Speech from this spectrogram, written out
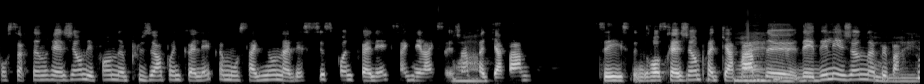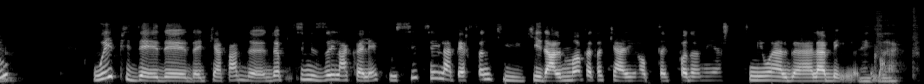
pour certaines régions, des fois, on a plusieurs points de collecte. Comme au Saguenay, on avait six points de collecte. Saguenay-Lac-Saint-Jean, Wow. pour être capable, c'est une grosse région, pour être capable Ouais, d'aider les jeunes un peu partout. Oui, puis d'être capable d'optimiser la collecte aussi. Tu sais, la personne qui, qui est dans le mât, peut-être qu'elle n'ira peut-être pas donner un Chicoutimi ou à, la baie. exact.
